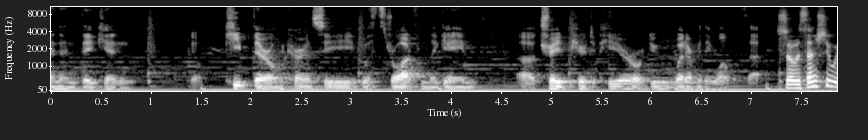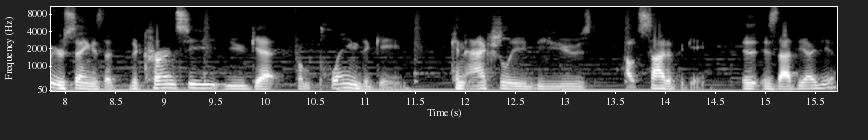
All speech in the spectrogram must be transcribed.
and then they can you know, keep their own currency, withdraw it from the game, uh, trade peer-to-peer or do whatever they want with that. So essentially what you're saying is that the currency you get from playing the game can actually be used outside of the game. Is, is that the idea?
